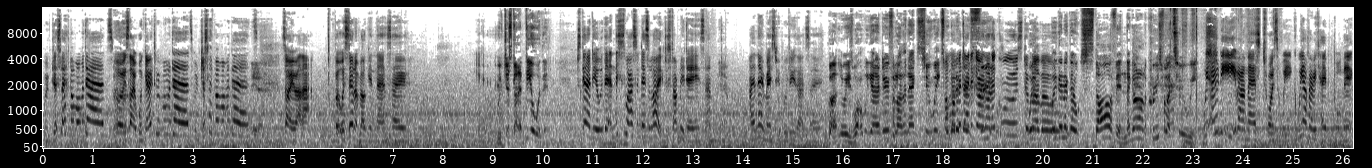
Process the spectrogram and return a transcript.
We've just left my mum and dad's. Or it's like, we're going to my mum and dad's. We've just left my mum and dad's. Yeah. Sorry about that. but we're still not vlogging there, so yeah, We've just got to deal with it. just gotta deal with it. And this is why our Sundays are like, just family days. And Yeah. I know most people do that, so. But Louise, what are we gonna do for like the next two weeks? My we're mum and dad go are going on a cruise We're, we're gonna go starving. They're going on a cruise for like two weeks. We only eat around there twice a week. We are very capable, Nick.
